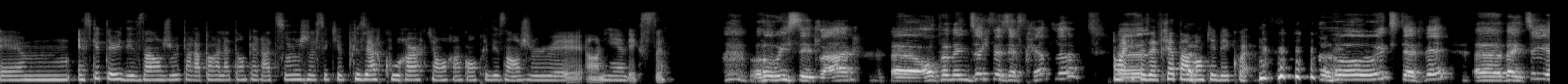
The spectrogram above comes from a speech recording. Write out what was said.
Euh, est-ce que tu as eu des enjeux par rapport à la température? Je sais qu'il y a plusieurs coureurs qui ont rencontré des enjeux euh, en lien avec ça. Oh oui, c'est clair. Euh, on peut même dire qu'il faisait fret, là. Oui, il faisait fret en bon québécois. oh, oui, tout à fait. ben, tu sais,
